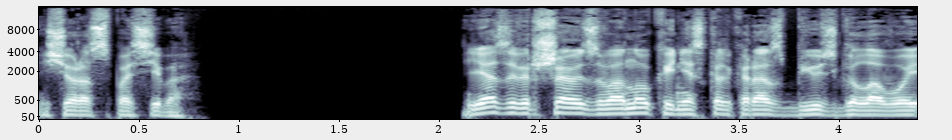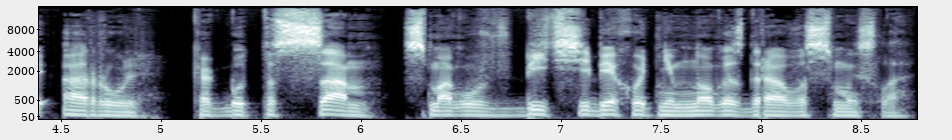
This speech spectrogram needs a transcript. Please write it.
Еще раз спасибо. Я завершаю звонок и несколько раз бьюсь головой о руль, как будто сам смогу вбить себе хоть немного здравого смысла.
